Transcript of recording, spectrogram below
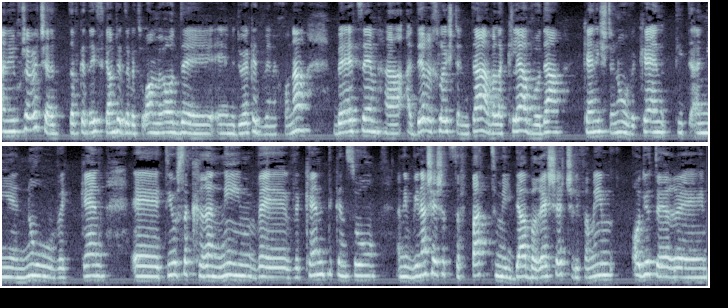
אני חושבת שאת דווקא די הסכמת את זה בצורה מאוד אה, אה, מדויקת ונכונה. בעצם הדרך לא השתנתה, אבל הכלי העבודה כן השתנו וכן תתעניינו וכן אה, תהיו סקרנים ו, וכן תיכנסו. אני מבינה שיש הצפת מידע ברשת שלפעמים עוד יותר אה,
